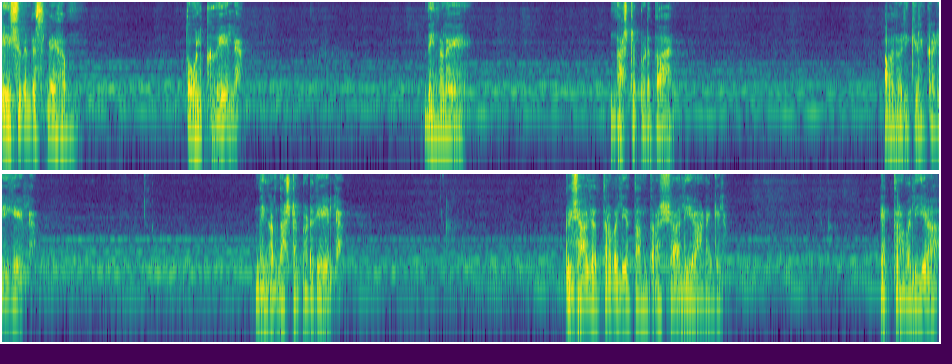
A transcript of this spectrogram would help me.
യേശുവിന്റെ സ്നേഹം തോൽക്കുകയില്ല. നിങ്ങളെ നഷ്ടപ്പെടുത്താൻ അവനൊരിക്കലും കഴിയുകയില്ല. നിങ്ങൾ നഷ്ടപ്പെടുകയില്ല. പിശാജ് എത്ര വലിയ തന്ത്രശാലിയാണെങ്കിലും എത്ര വലിയ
